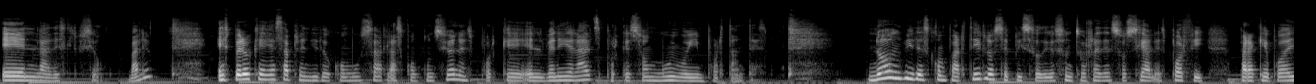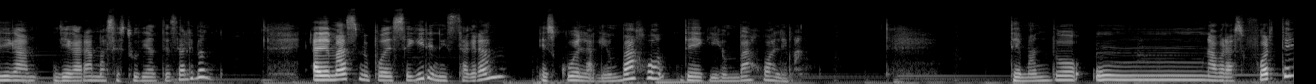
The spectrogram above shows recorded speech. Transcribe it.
en la descripción, ¿vale? Espero que hayas aprendido cómo usar las conjunciones porque el ven y el porque son muy muy importantes. No olvides compartir los episodios en tus redes sociales, por fin, para que pueda llegar, llegar a más estudiantes de alemán. Además, me puedes seguir en Instagram, escuela-de-alemán. Te mando un abrazo fuerte,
